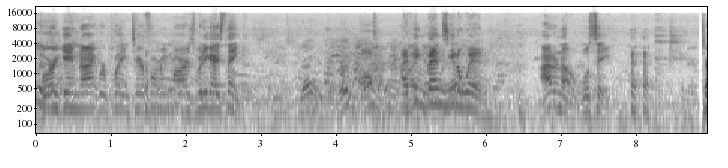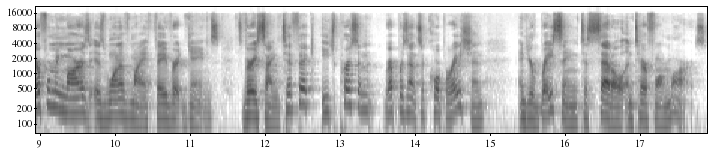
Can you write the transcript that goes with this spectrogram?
Board game night. We're playing Terraforming Mars. What do you guys think? I think Ben's gonna win. I don't know. We'll see. Terraforming Mars is one of my favorite games. It's very scientific. Each person represents a corporation, and you're racing to settle and terraform Mars.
